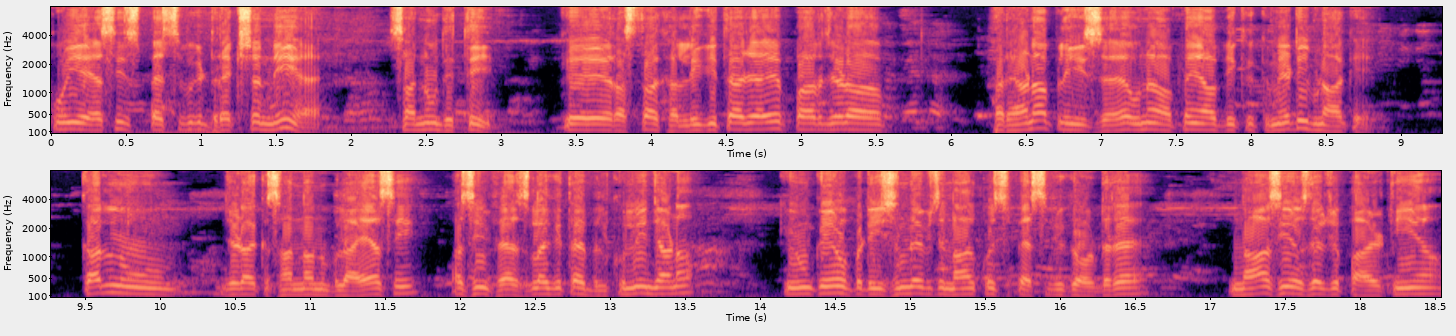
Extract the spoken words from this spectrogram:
ਕੋਈ ਐਸੀ ਸਪੈਸੀਫਿਕ ਡਾਇਰੈਕਸ਼ਨ ਨਹੀਂ ਹੈ, ਸਾਨੂੰ ਦਿੱਤੀ ਕਿ ਰਸਤਾ ਖਾਲੀ ਕੀਤਾ ਜਾਏ, ਪਰ ਜਿਹੜਾ ਹਰਿਆਣਾ ਪੁਲਿਸ ਹੈ, ਉਹਨੇ ਆਪਣੇ ਆਪ ਇੱਕ ਕਮੇਟੀ ਬਣਾ ਕੇ ਕੱਲ ਨੂੰ ਜਿਹੜਾ ਕਿਸਾਨਾਂ ਨੂੰ ਬੁਲਾਇਆ ਸੀ, ਅਸੀਂ ਫੈਸਲਾ ਕੀਤਾ, ਬਿਲਕੁਲ ਨਹੀਂ ਜਾਣਾ। ਕਿਉਂਕਿ ਉਹ ਪਟੀਸ਼ਨ ਦੇ ਵਿੱਚ ਨਾ ਕੋਈ ਸਪੈਸੀਫਿਕ ਆਰਡਰ ਹੈ, ਨਾ ਅਸੀਂ ਉਸ ਦੇ ਵਿੱਚ ਪਾਰਟੀ ਆ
